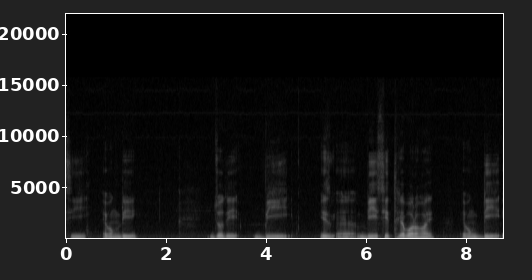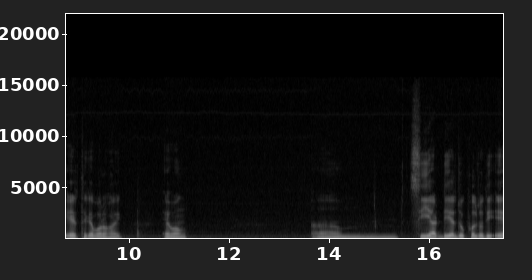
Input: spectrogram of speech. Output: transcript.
C এবং ডি যদি বি ইজ বি সির থেকে বড় হয় এবং ডি এর থেকে বড় হয় এবং সি আর ডি এর যোগফল যদি এ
